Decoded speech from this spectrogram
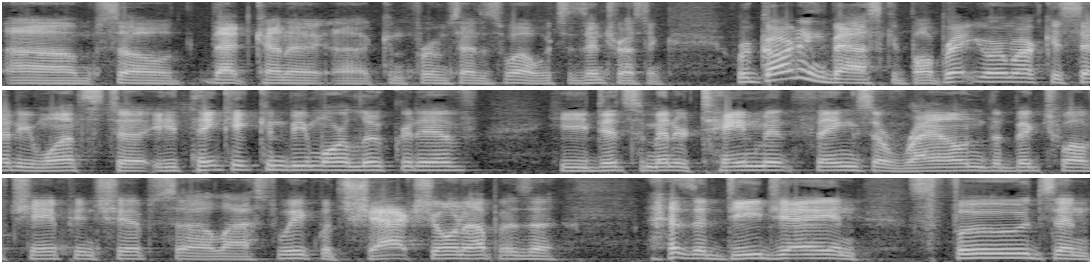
Um, so that kind of uh, confirms that as well, which is interesting. Regarding basketball, Brett Yormark has said he wants to, he think it can be more lucrative. He did some entertainment things around the Big 12 championships uh, last week with Shaq showing up as a, as a DJ and foods and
